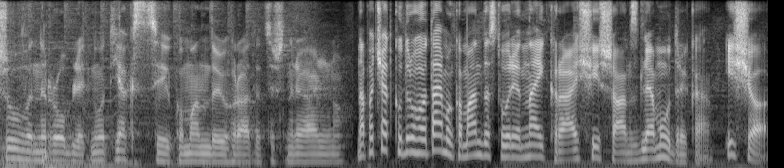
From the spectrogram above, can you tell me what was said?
Що вони роблять? Ну от як з цією командою грати? Це ж нереально. На початку другого тайму команда створює найкращий шанс для Мудрика. І що?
